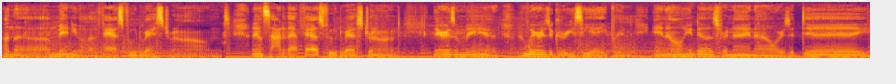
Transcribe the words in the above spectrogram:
on the menu of a fast food restaurant. And inside of that fast food restaurant, there is a man who wears a greasy apron, and all he does for nine hours a day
